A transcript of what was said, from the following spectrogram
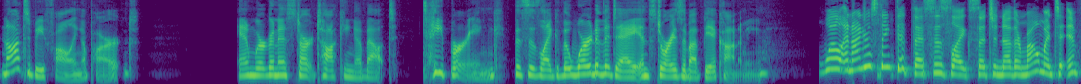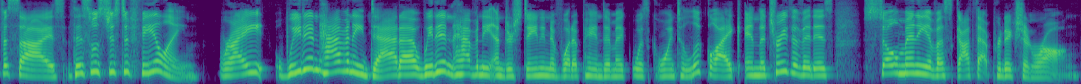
not to be falling apart. And we're going to start talking about tapering. This is like the word of the day in stories about the economy. Well, and I just think that this is like such another moment to emphasize this was just a feeling. Right? We didn't have any data. We didn't have any understanding of what a pandemic was going to look like. And the truth of it is, so many of us got that prediction wrong.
